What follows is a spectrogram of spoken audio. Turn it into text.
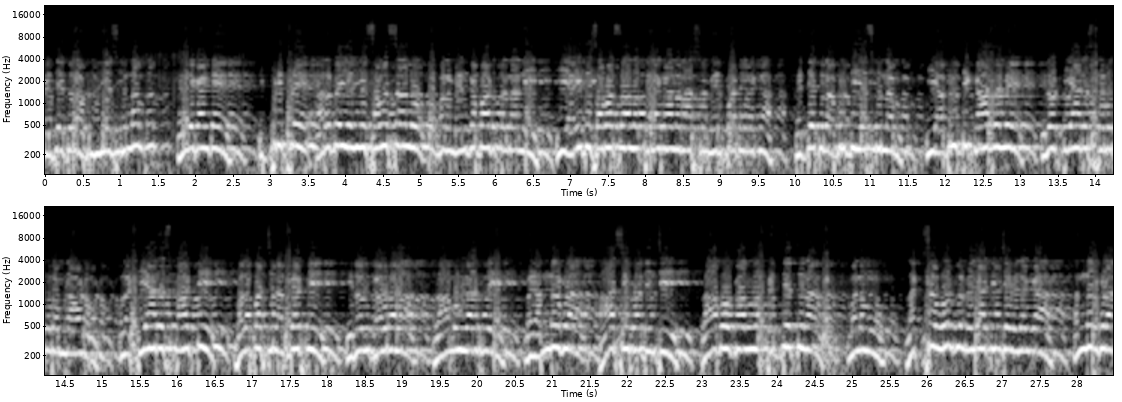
పెద్ద ఎత్తున అభివృద్ధి చేసుకున్నాం ఎందుకంటే ఇప్పుడిప్పుడే అరవై ఎనిమిది సంవత్సరాలు మనం వెనుకబాటుతనాన్ని ఈ ఐదు సంవత్సరాల తెలంగాణ రాష్ట్రం ఏర్పాటైనాక పెద్ద ఎత్తున అభివృద్ధి చేసుకున్నాం. ఈ అభివృద్ధి కారణమే ఈరోజు టిఆర్ఎస్ ప్రభుత్వం రావడం. మన టిఆర్ఎస్ పార్టీ బలపరిచిన అభ్యర్థి ఈరోజు గౌరవ రాములు గారిని మరి అందరూ కూడా ఆశీర్వదించి రాబో కాలంలో పెద్ద ఎత్తున మనము లక్ష ఓట్లు మెజార్టీ విధంగా అందరూ కూడా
